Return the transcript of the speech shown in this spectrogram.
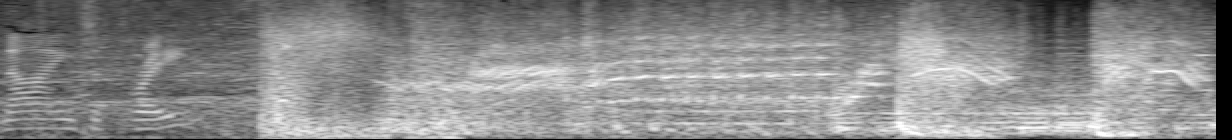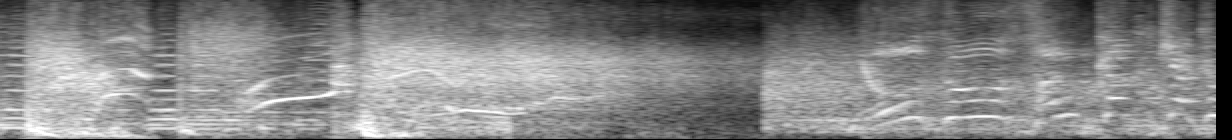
Nine to three. 脚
